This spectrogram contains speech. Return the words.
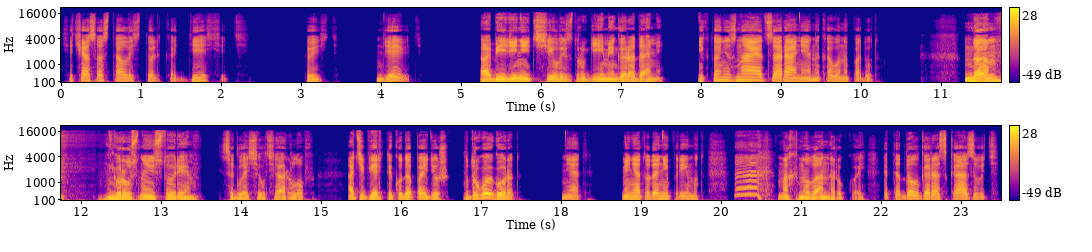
Сейчас осталось только десять. То есть девять. Объединить силы с другими городами. Никто не знает заранее, на кого нападут. «Да, грустная история», — согласился Орлов. «А теперь ты куда пойдешь? В другой город?» «Нет, меня туда не примут». «А, — махнула она рукой, — это долго рассказывать.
